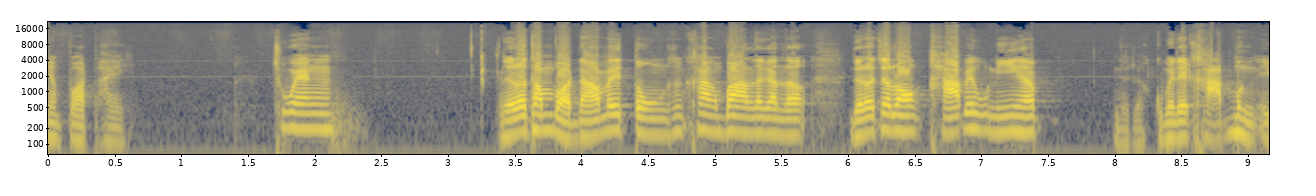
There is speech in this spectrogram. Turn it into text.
ยังปลอดภัยช่วงเดี๋ยวเราทำบ่อน้ำไว้ตรงข้างๆบ้านแล้วกันแล้ว เดี๋ยวเราจะลองคราฟไอ้พวกนี้ครับ เดี๋ยวเดี๋ยวกูไม่ได้คราฟมึงไอ้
